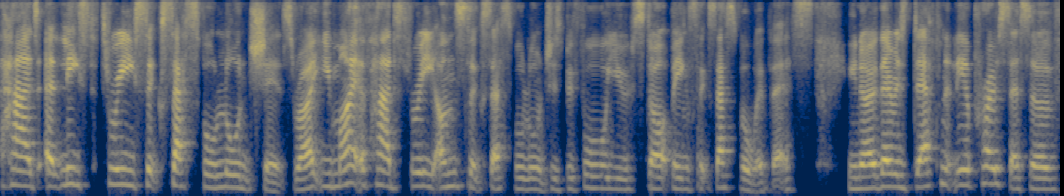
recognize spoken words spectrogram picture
had at least three successful launches, right? You might have had three unsuccessful launches before you start being successful with this. You know, there is definitely a process of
